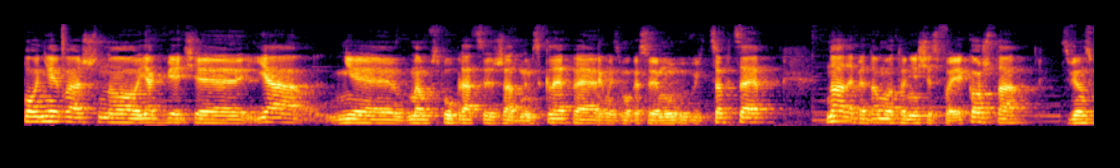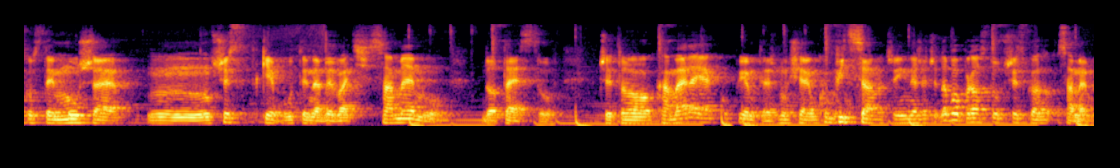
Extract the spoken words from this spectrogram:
Ponieważ, no, jak wiecie, ja nie mam współpracy z żadnym sklepem, więc mogę sobie mówić co chcę. No ale wiadomo, to niesie swoje koszta. W związku z tym muszę mm, wszystkie buty nabywać samemu do testów. Czy to kamerę jak kupiłem też musiałem kupić sam, czy inne rzeczy. No po prostu wszystko samemu.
